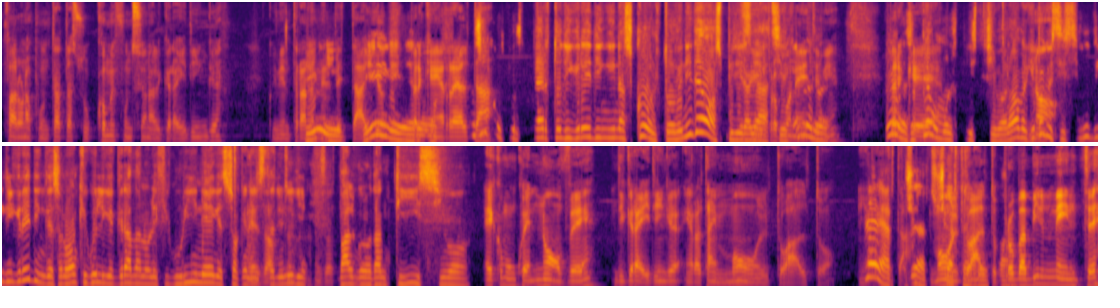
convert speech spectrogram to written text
fare una puntata su come funziona il grading, quindi entrare nel Sì, dettaglio, vero. perché in realtà questo esperto di grading in ascolto, venite ospiti sì, ragazzi, perché noi, proponetevi, noi non ne perché sappiamo moltissimo, no? Perché poi no, questi istituti di grading sono anche quelli che gradano le figurine, che so che negli Stati esatto, Uniti esatto. valgono tantissimo. E comunque 9 di grading in realtà è molto alto, Certo, certo, certo, molto è alto. Probabilmente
